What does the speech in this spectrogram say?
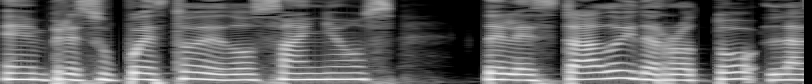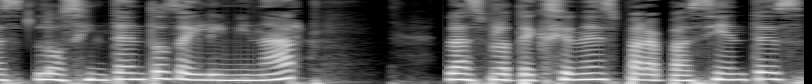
en presupuesto de dos años del Estado y derrotó las, los intentos de eliminar las protecciones para pacientes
